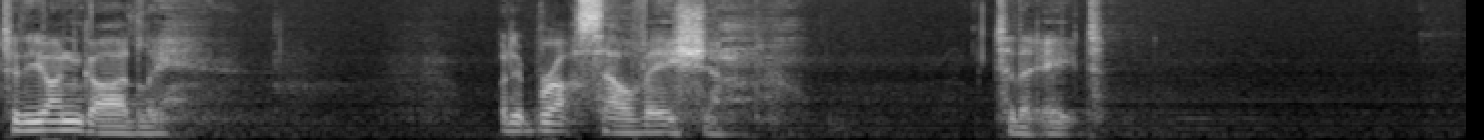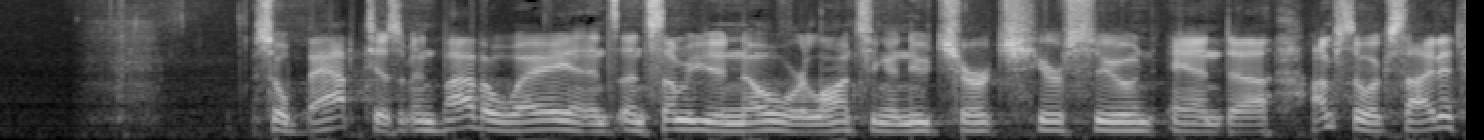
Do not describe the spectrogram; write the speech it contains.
to the ungodly but it brought salvation to the eight. So, baptism, and by the way, and, and, some of you know we're launching a new church here soon, and uh, I'm so excited.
